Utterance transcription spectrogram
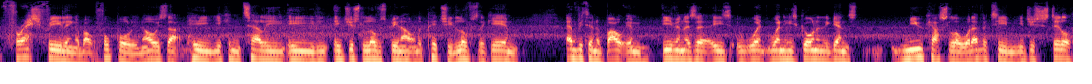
fresh feeling about football. You know, is that he you can tell he he he just loves being out on the pitch. He loves the game. Everything about him, even as a he's when when he's going in against Newcastle or whatever team, you just still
